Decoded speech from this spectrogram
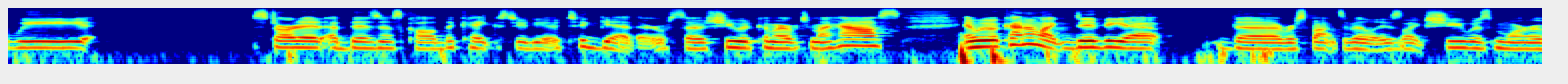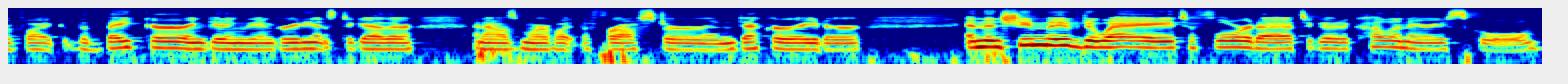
we started a business called the Cake Studio together. So she would come over to my house and we would kind of like divvy up the responsibilities. Like she was more of like the baker and getting the ingredients together and I was more of like the froster and decorator. And then she moved away to Florida to go to culinary school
